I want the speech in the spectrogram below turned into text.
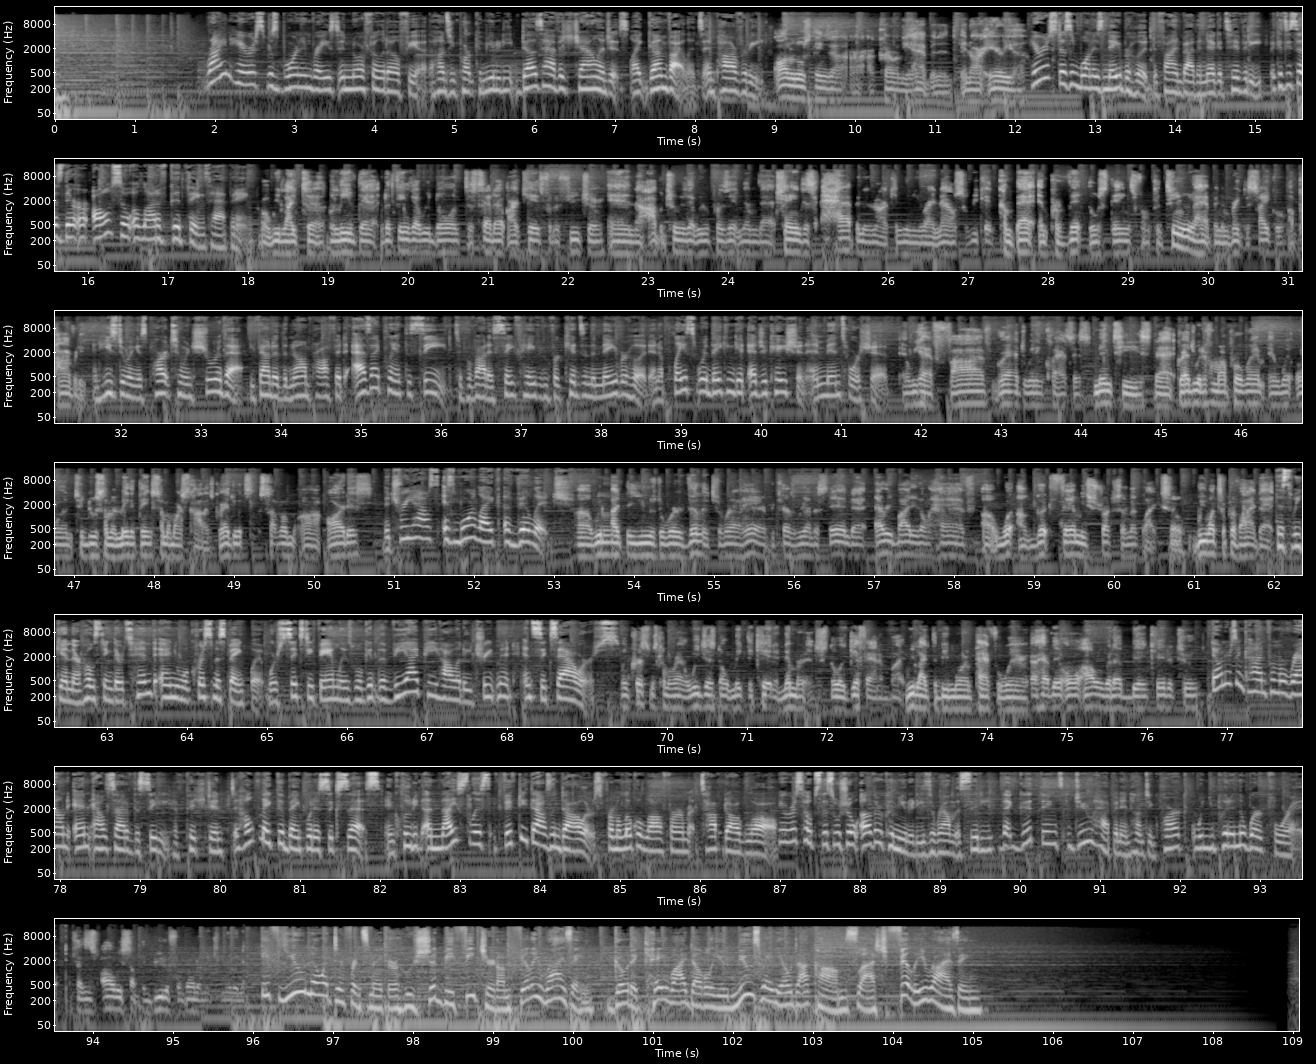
Ryan Harris was born and raised in North Philadelphia. The Hunting Park community does have its challenges, like gun violence and poverty. All of those things are, are, are, currently happening in our area. Harris doesn't want his neighborhood defined by the negativity because he says there are also a lot of good things happening. But we like to believe that the things that we're doing to set up our kids for the future and the opportunities that we are presenting them, that change is happening in our community right now so we can combat and prevent those things from continuing to happen and break the cycle of poverty. And he's doing his part to ensure that. He founded the nonprofit As I Plant the Seed to provide a safe haven for kids in the neighborhood and a place where they can get education and mentorship. And we have five graduating classes, mentees that graduated from our program and went on to do some amazing things. Some of them are college graduates, some of them are artists. The treehouse is more like a village. Uh, we like to use the word village around here because we understand that everybody don't have uh, what a good family structure look like. So we want to provide that. This weekend, they're hosting their 10th annual Christmas banquet where 60 families will get the VIP holiday treatment in six hours. When Christmas come around, we just don't make the kid a number and just throw a gift at him, but we like to be more impactful where I have their own hour without being catered to. Donors and kind from around and outside of the city have pitched in to help make the banquet a success, including a nice list $50,000 from a local law firm, Top Dog Law. Harris hopes this will show other communities around the city that good things do happen in Hunting Park when you put in the work for it. Because it's always something beautiful going on in the community. If you know a difference maker who should be featured on Philly Rising, go to kywnewsradio.com slash Philly Rising.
